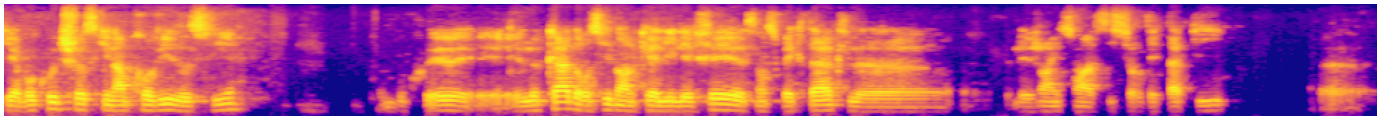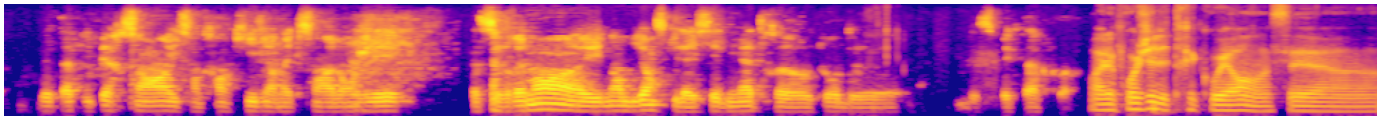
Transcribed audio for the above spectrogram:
il y a beaucoup de choses qu'il improvise aussi. Et le cadre aussi dans lequel il est fait, son spectacle, euh, les gens ils sont assis sur des tapis, euh, des tapis persans, ils sont tranquilles, il y en a qui sont allongés. C'est vraiment une ambiance qu'il a essayé de mettre euh, autour de, de spectacle. Quoi. Ouais, le projet il est très cohérent. Hein. C'est, euh,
